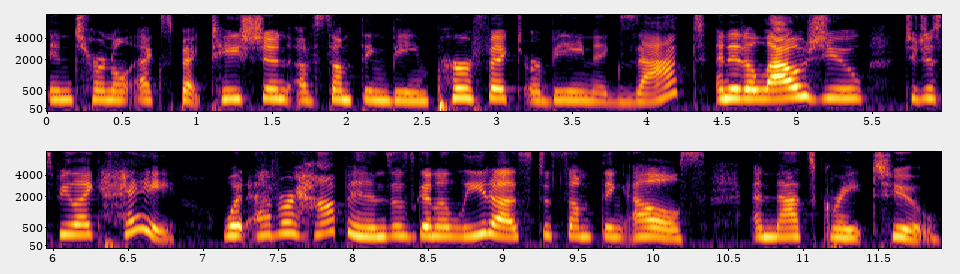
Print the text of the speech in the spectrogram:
internal expectation of something being perfect or being exact. And it allows you to just be like, hey, whatever happens is going to lead us to something else. And that's great too.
